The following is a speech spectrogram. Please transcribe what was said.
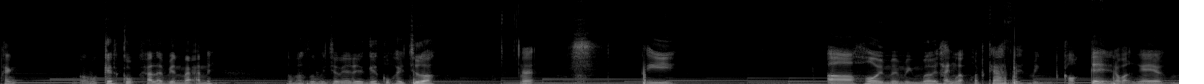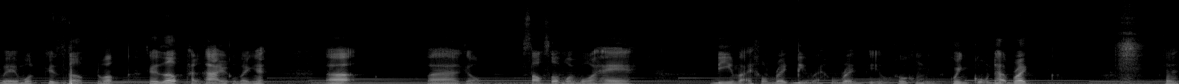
thành có một kết cục khá là viên mãn đấy. Mặc dù mình chưa biết đến kết cục hay chưa. Đấy. Thì uh, hồi mình mình mới thành lập podcast ấy mình có kể cho bạn nghe về một cái dớp đúng không? Cái dớp tháng 2 của mình ấy. Đó. Và kiểu sau suốt một mùa hè đi mãi không break, đi mãi không break thì cuối cùng mình mình cũng đã break. Đấy.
